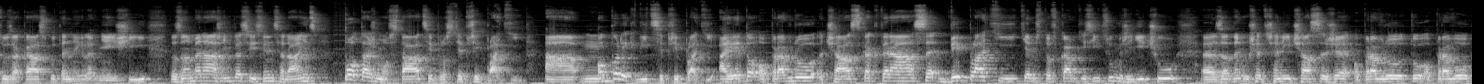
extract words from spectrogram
tu zakázku ten nejlevnější, to znamená, ředitelství silnic a dálnic potažmo stát si prostě připlatí. A hmm. o kolik víc si připlatí? A je to opravdu částka, která se vyplatí těm stovkám tisícům řidičů za ten ušetřený čas, že opravdu tu opravu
